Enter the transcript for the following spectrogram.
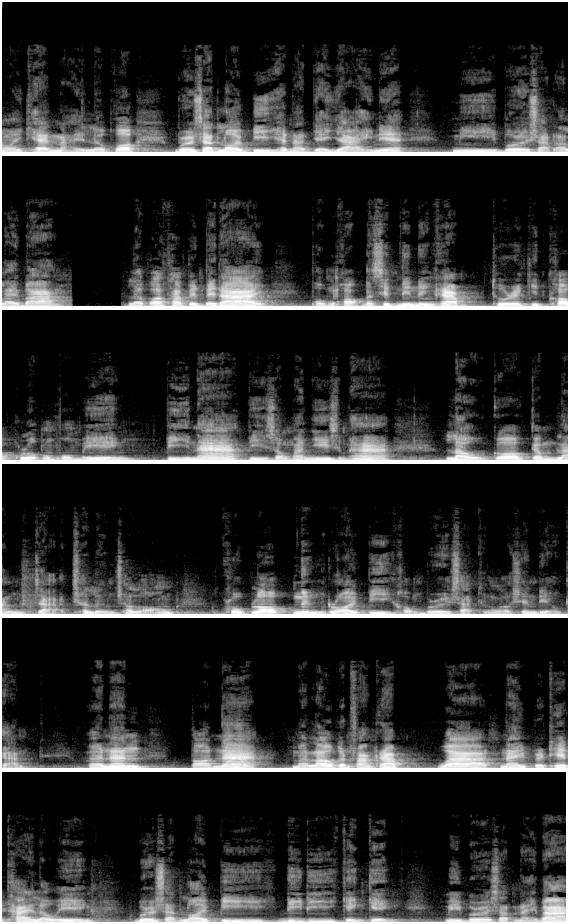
น้อยแค่ไหน แล้วก็บริษัทร้อยปีขนาดใหญ่ๆเนี่ยมีบริษัทอะไรบ้าง แล้วก็ถ้าเป็นไปได้ ผมขอกระสิบนิดนึงครับ ธุรกิจครอบครัวของผมเอง ปีหน้าปี 2025 เราก็กำลังจะเฉลิมฉลองครบรอบ 100 ปีของบริษัทของเราเช่นเดียวกัน เพราะฉะนั้น ตอนหน้ามาเล่ากันฟังครับว่าในประเทศไทยเราเอง บริษัทร้อยปีดีๆ เก่งๆ มีบริษัทไหนบ้าง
